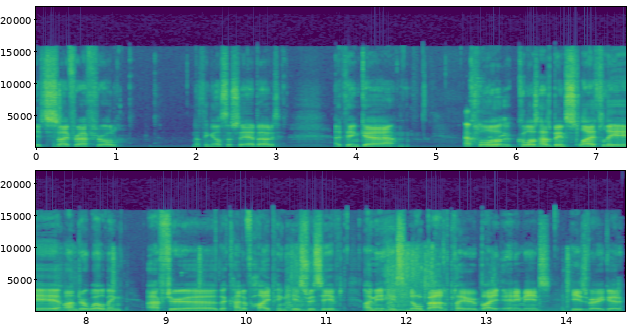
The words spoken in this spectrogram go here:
It's Cypher after all. Nothing else to say about it. I think uh. Clo- has been slightly underwhelming after uh, the kind of hyping he's received. I mean, he's no bad player by any means. He's very good.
